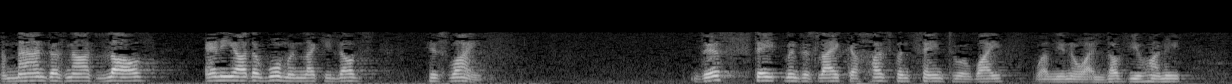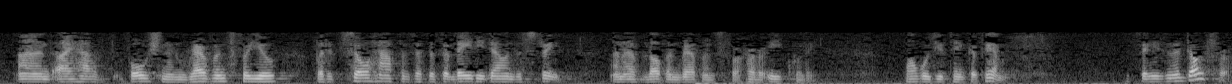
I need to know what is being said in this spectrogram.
A man does not love any other woman like he loves his wife. This statement is like a husband saying to a wife, Well, you know, I love you, honey, and I have devotion and reverence for you, but it so happens that there's a lady down the street, and I have love and reverence for her equally. What would you think of him? Say he's an adulterer.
